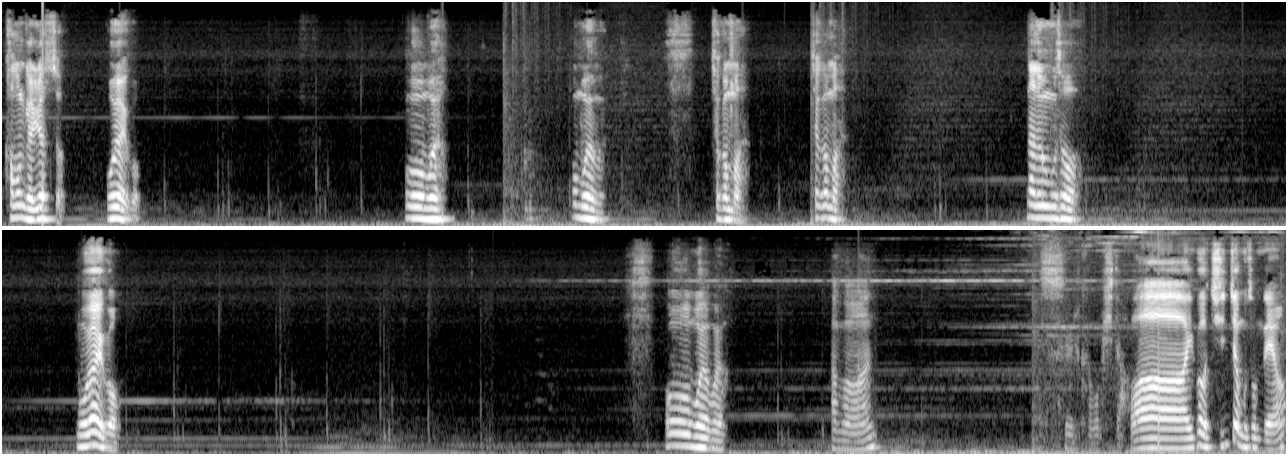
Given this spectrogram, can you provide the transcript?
감옥 열렸어. 뭐야, 이거? 어, 뭐야. 어, 뭐야, 뭐야. 잠깐만. 잠깐만. 나 너무 무서워. 뭐야, 이거? 어, 뭐야, 뭐야. 한번, 슬 가봅시다. 와, 이거 진짜 무섭네요.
